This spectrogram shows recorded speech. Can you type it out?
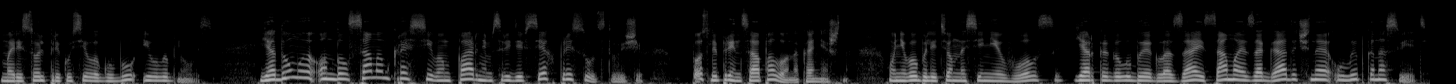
Марисоль прикусила губу и улыбнулась. «Я думаю, он был самым красивым парнем среди всех присутствующих. После принца Аполлона, конечно. У него были темно-синие волосы, ярко-голубые глаза и самая загадочная улыбка на свете.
